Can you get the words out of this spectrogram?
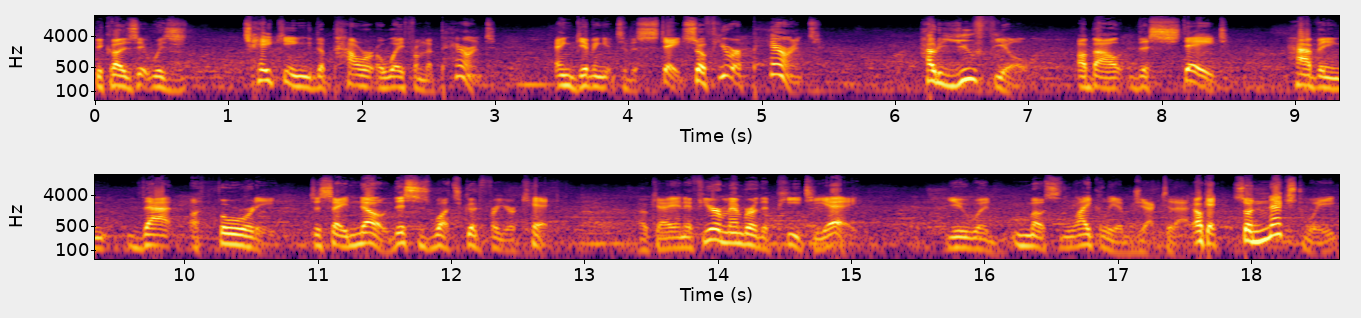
because it was taking the power away from the parent and giving it to the state. So if you're a parent, how do you feel about the state having that authority to say, no, this is what's good for your kid. Okay, and if you're a member of the PTA, you would most likely object to that. Okay, so next week,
